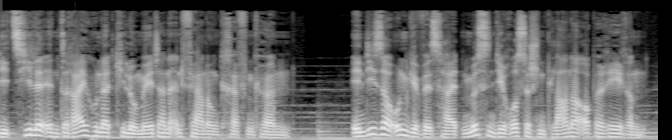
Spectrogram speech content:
die Ziele in 300 Kilometern Entfernung treffen können. In dieser Ungewissheit müssen die russischen Planer operieren.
